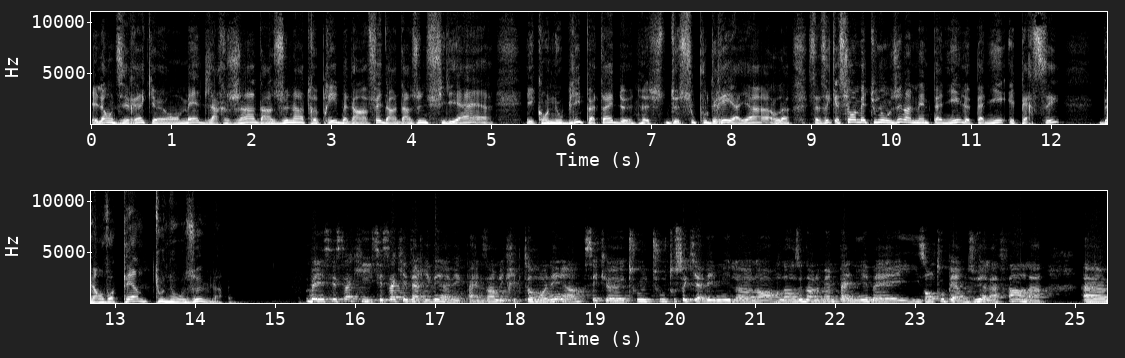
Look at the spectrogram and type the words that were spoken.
Et là, on dirait qu'on met de l'argent dans une entreprise, ben dans, en fait, dans, dans une filière, et qu'on oublie peut-être de, de, de saupoudrer ailleurs. C'est-à-dire que si on met tous nos œufs dans le même panier, le panier est percé, ben on va perdre tous nos œufs. Là. Ben, c'est ça qui c'est ça qui est arrivé avec par exemple les crypto-monnaies hein. c'est que tous tout, tout ceux qui avaient mis leur, leur, leurs œufs dans le même panier ben ils ont tout perdu à la fin là euh,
